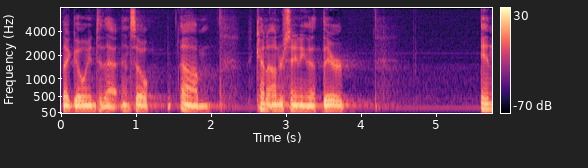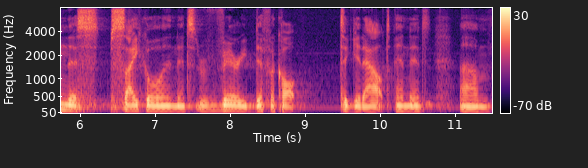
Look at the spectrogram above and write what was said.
that go into that. And so, um, kind of understanding that they're in this cycle and it's very difficult to get out. And it's um,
